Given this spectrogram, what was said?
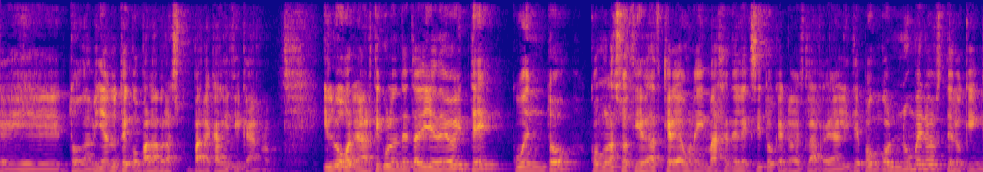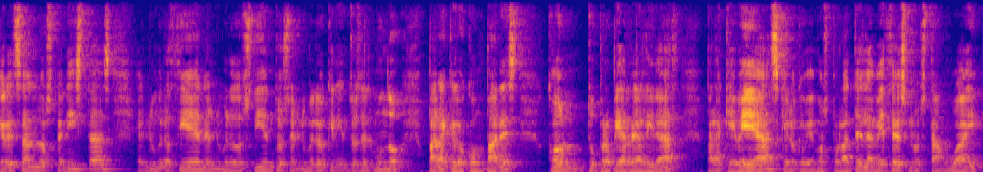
que todavía no tengo palabras para calificarlo. Y luego en el artículo en detalle de hoy te cuento cómo la sociedad crea una imagen del éxito que no es la real. Y te pongo números de lo que ingresan los tenistas, el número 100, el número 200, el número 500 del mundo, para que lo compares con tu propia realidad, para que veas que lo que vemos por la tele a veces no es tan guay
